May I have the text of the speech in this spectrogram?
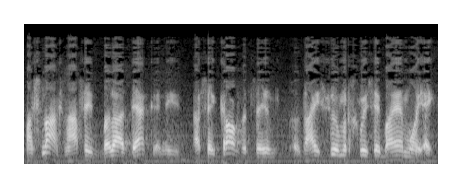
Maar snaaks, na sy bulle dek en die, as sy kalf wat sy daai somer groei sy baie mooi uit.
